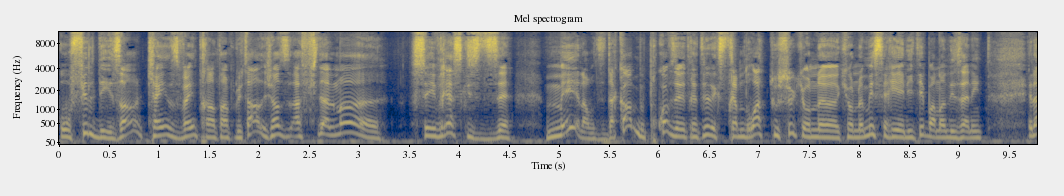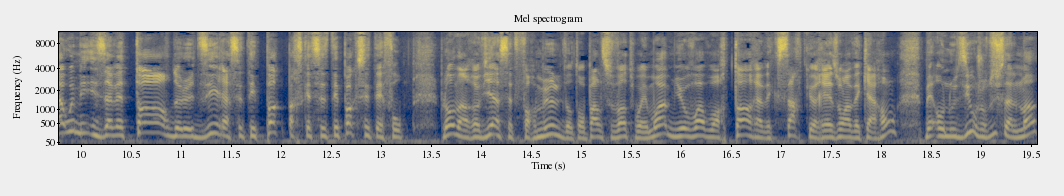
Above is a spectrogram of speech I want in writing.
au fil des ans, 15, 20, 30 ans plus tard, les gens disent, ah, finalement, C'est vrai ce qui se disait. Mais, là, on dit, d'accord, mais pourquoi vous avez traité d'extrême droite tous ceux qui ont, euh, qui ont nommé ces réalités pendant des années? Et là, oui, mais ils avaient tort de le dire à cette époque parce qu'à cette époque, c'était faux. Puis là, on en revient à cette formule dont on parle souvent, toi et moi, mieux vaut avoir tort avec Sartre que raison avec Aron. Mais on nous dit aujourd'hui finalement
